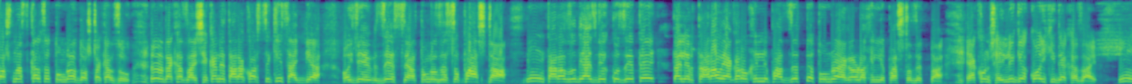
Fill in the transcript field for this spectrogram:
দশ ম্যাচ খেলছে, তোমরাও দশটা খেলছো। হ্যাঁ দেখা যায় সেখানে তারা করছে কি? সাইডিয়া ওই যে যেছে আর তোমরা যাচ্ছ পাঁচটা তারা যদি আজকে একটু যেতে তাহলে তারাও এগারো খেললে পাঁচ যেতে তোমরা এগারোটা খেললে পাঁচটা যেতপা এখন সেই লিগে কয় কি দেখা যায়? হুম,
